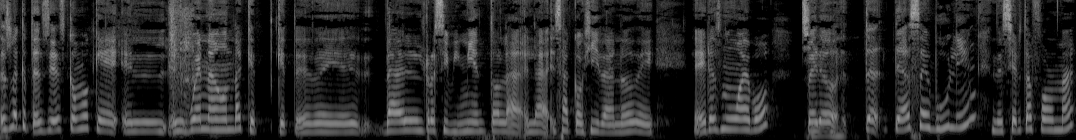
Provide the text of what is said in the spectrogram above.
es lo que te decía, es como que el, el buena onda que, que te de, da el recibimiento, la, la, esa acogida, ¿no? De eres nuevo, pero Sí. te, te hace bullying de cierta forma,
